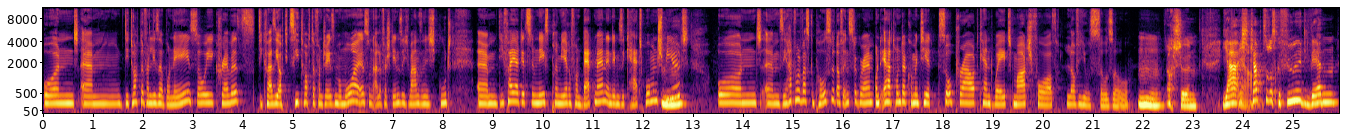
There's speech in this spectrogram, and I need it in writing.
Und ähm, die Tochter von Lisa Bonet, Zoe Kravitz, die quasi auch die Ziehtochter von Jason Momoa ist und alle verstehen sich wahnsinnig gut, ähm, die feiert jetzt demnächst Premiere von Batman, in dem sie Catwoman spielt. Mhm. Und ähm, sie hat wohl was gepostet auf Instagram und er hat drunter kommentiert, so proud, can't wait, March 4th, love you so so. Mm, ach schön. Ja, ich, ja. ich habe so das Gefühl, die werden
